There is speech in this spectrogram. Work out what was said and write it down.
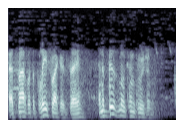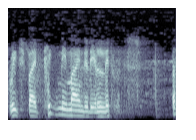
That's not what the police records say. An abysmal conclusion, reached by pygmy-minded illiterates. A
